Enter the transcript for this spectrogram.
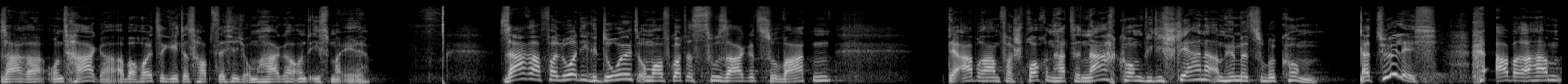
Sarah und Hagar, aber heute geht es hauptsächlich um Hagar und Ismael. Sarah verlor die Geduld, um auf Gottes Zusage zu warten, der Abraham versprochen hatte, Nachkommen wie die Sterne am Himmel zu bekommen. Natürlich, Abraham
